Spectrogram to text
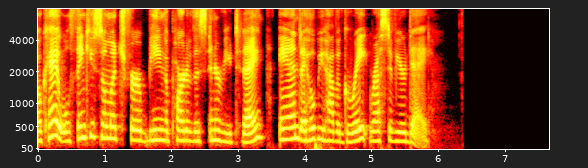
Okay, well, thank you so much for being a part of this interview today. And I hope you have a great rest of your day.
